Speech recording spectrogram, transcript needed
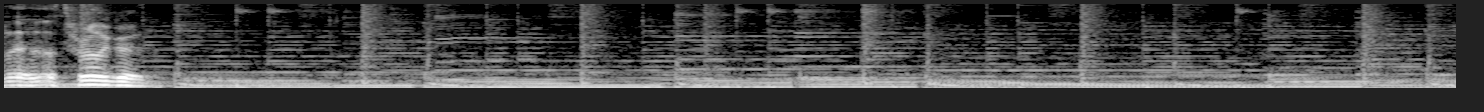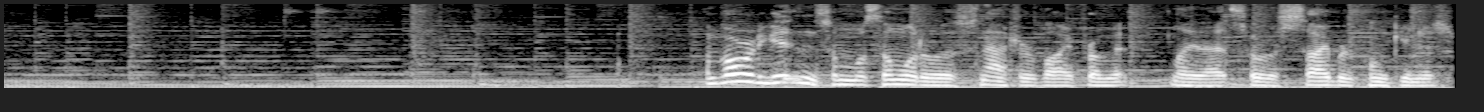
That's really good. I'm already getting some somewhat of a snatcher vibe from it, like that sort of cyberpunkiness.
